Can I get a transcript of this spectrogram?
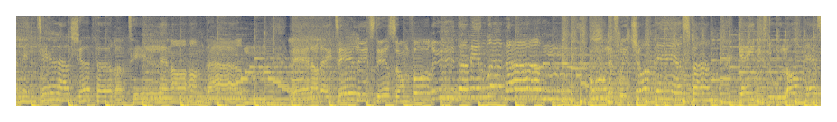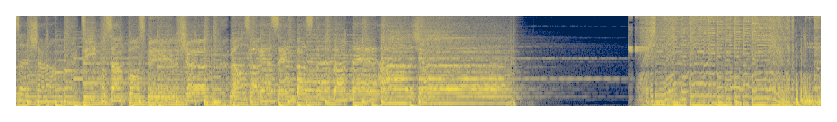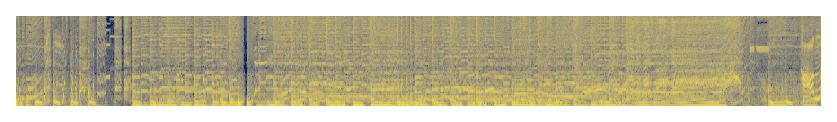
Stemmen min til Elkjøp fører til en annen verden. Leder deg til utstyr som får ut den indre nerden. OLED Switch og PS5, gamingstol og PC-skjerm. 10 på spillkjøp. Landslaget sin beste venn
